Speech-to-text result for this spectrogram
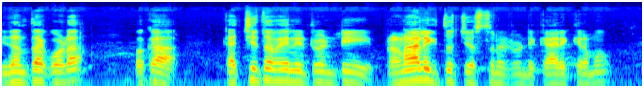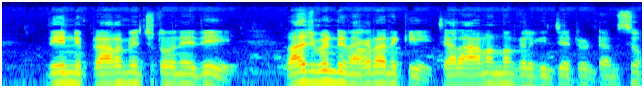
ఇదంతా కూడా ఒక ఖచ్చితమైనటువంటి ప్రణాళికతో చేస్తున్నటువంటి కార్యక్రమం. దీన్ని ప్రారంభించడం అనేది రాజమండ్రి నగరానికి చాలా ఆనందం కలిగించేటువంటి అంశం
